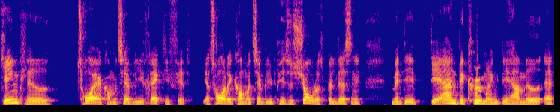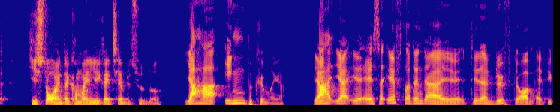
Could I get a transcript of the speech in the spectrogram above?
gameplayet tror jeg kommer til at blive rigtig fedt. Jeg tror, det kommer til at blive pisse sjovt at spille Destiny, men det, det er en bekymring, det her med, at historien, den kommer egentlig ikke rigtig til at betyde noget. Jeg har ingen bekymringer. Jeg, jeg, altså efter den der, øh, det der løfte om, at vi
